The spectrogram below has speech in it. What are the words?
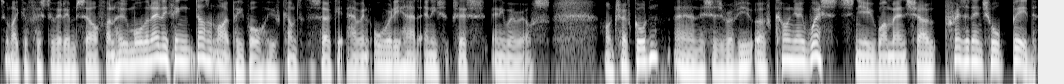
to make a fist of it himself and who, more than anything, doesn't like people who've come to the circuit having already had any success anywhere else. I'm Trev Gordon, and this is a review of Kanye West's new one man show, Presidential Bid.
